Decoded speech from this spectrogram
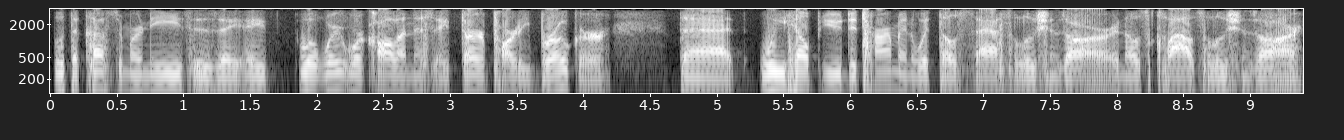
what the customer needs is a, a what we're, we're calling this a third party broker that we help you determine what those SaaS solutions are and those cloud solutions are,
